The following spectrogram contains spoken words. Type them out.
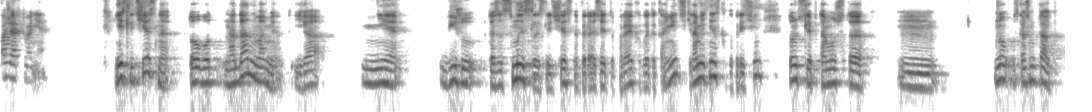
пожертвования? Если честно, то вот на данный момент я не вижу даже смысла, если честно, превращать этот проект в какой-то коммерческий. Там есть несколько причин, в том числе потому что, ну, скажем так,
